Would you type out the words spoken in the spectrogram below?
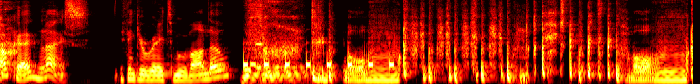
Okay nice. You think you're ready to move on though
